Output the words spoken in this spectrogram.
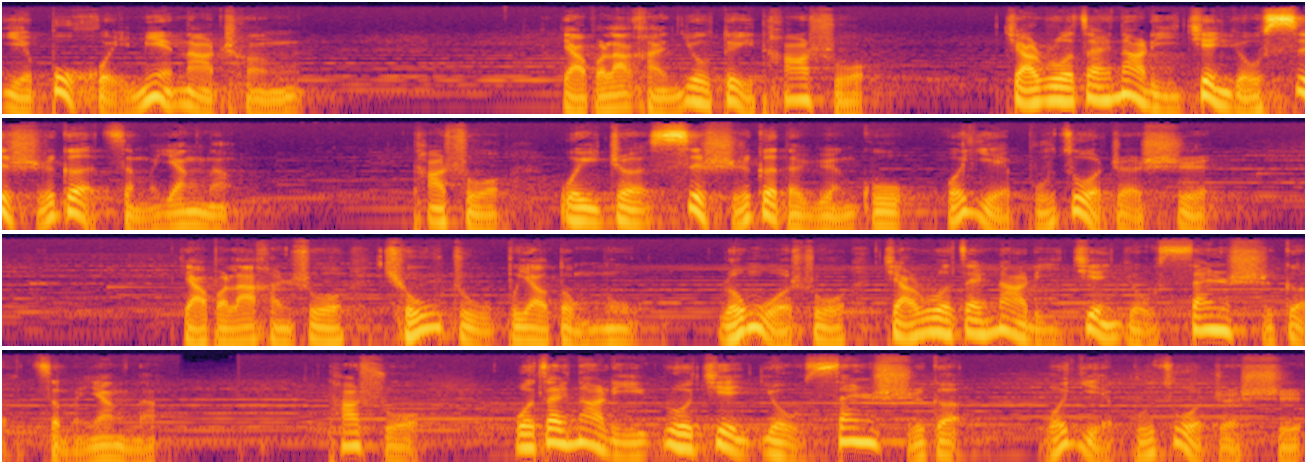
也不毁灭那城。”亚伯拉罕又对他说。假若在那里见有四十个，怎么样呢？他说：“为这四十个的缘故，我也不做这事。”亚伯拉罕说：“求主不要动怒，容我说，假若在那里见有三十个，怎么样呢？”他说：“我在那里若见有三十个，我也不做这事。”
